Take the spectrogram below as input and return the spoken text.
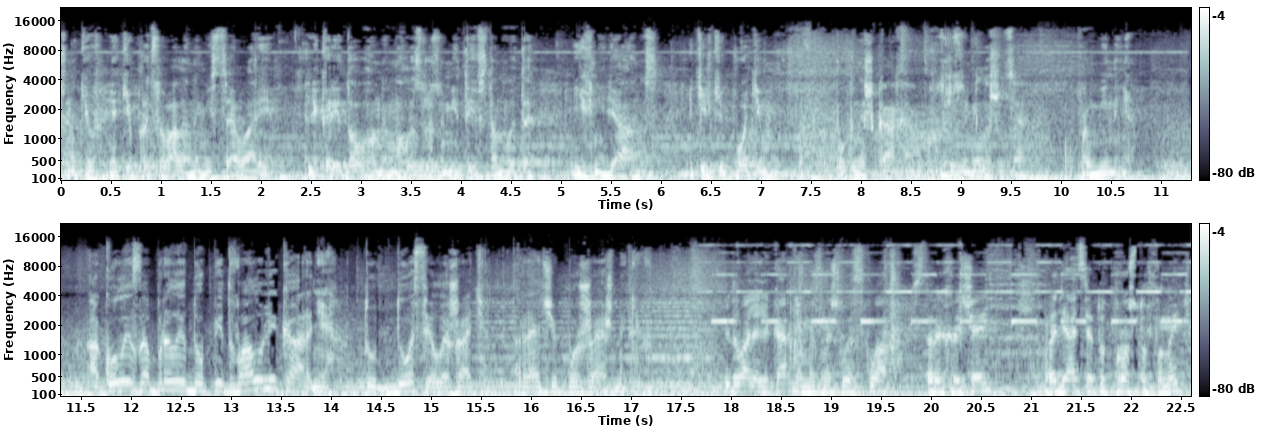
Пожежників, які працювали на місці аварії, лікарі довго не могли зрозуміти і встановити їхній діагноз. І тільки потім, по книжках, зрозуміли, що це опромінення. А коли забрели до підвалу лікарні, тут досі лежать речі пожежників. В підвалі лікарні ми знайшли склад старих речей. Радіація тут просто фонить.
